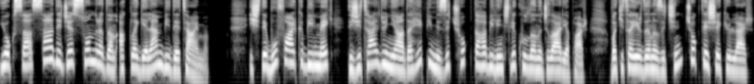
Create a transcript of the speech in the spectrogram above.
yoksa sadece sonradan akla gelen bir detay mı? İşte bu farkı bilmek dijital dünyada hepimizi çok daha bilinçli kullanıcılar yapar. Vakit ayırdığınız için çok teşekkürler.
